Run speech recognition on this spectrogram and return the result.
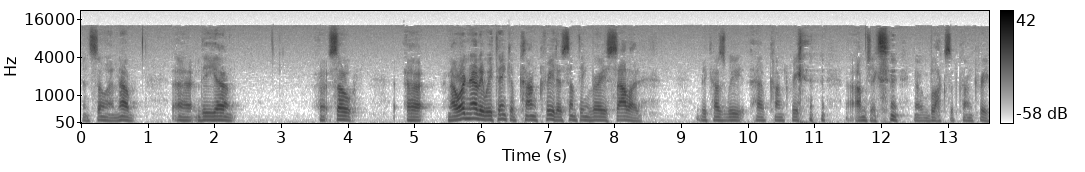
and so on. Now, uh, the uh, uh so uh, now, ordinarily we think of concrete as something very solid because we have concrete objects, you know, blocks of concrete.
